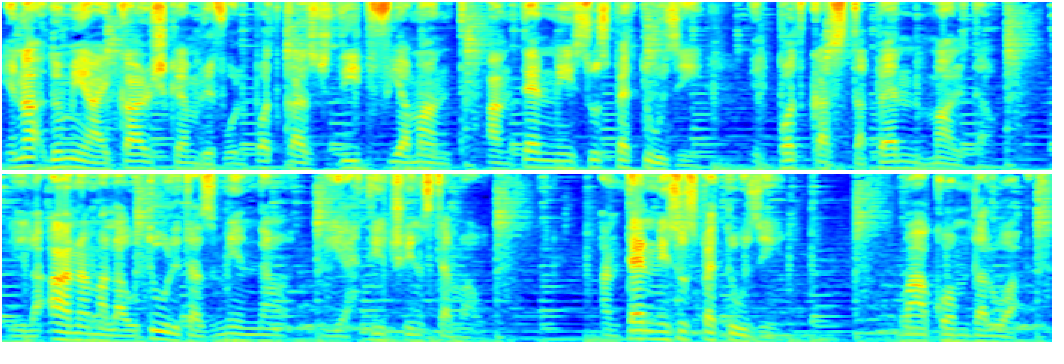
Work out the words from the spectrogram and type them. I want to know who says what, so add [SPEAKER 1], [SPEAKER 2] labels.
[SPEAKER 1] Inaqdu miegħi Karl Xkembri fuq il-podcast ġdid fjamant Antenni Suspettużi, il-podcast ta' Pen Malta, li laqana mal-awturi ta' żmienna li jeħtieġ jinstemaw. Antenni Suspettużi, ma'kom dal-waqt.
